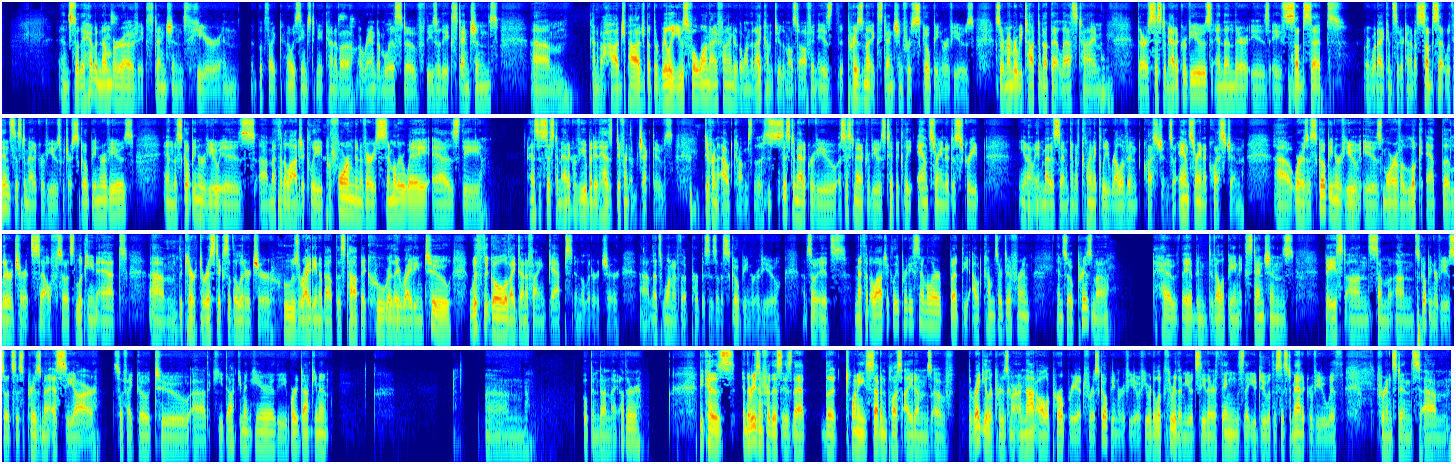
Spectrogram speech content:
And so they have a number of extensions here and it looks like it always seems to me kind of a, a random list of these are the extensions. Um, kind of a hodgepodge, but the really useful one I find, or the one that I come to the most often, is the Prisma extension for scoping reviews. So remember we talked about that last time. There are systematic reviews, and then there is a subset, or what I consider kind of a subset within systematic reviews, which are scoping reviews. And the scoping review is uh, methodologically performed in a very similar way as the as a systematic review, but it has different objectives, different outcomes. The systematic review, a systematic review is typically answering a discrete, you know, in medicine, kind of clinically relevant question. So answering a question, uh, whereas a scoping review is more of a look at the literature itself. So it's looking at um, the characteristics of the literature, who's writing about this topic, who are they writing to, with the goal of identifying gaps in the literature. Um, that's one of the purposes of a scoping review. So it's methodologically pretty similar, but the outcomes are different. And so Prisma have they have been developing extensions based on some on scoping reviews. So it's this Prisma SCR so if I go to uh, the key document here, the Word document, um, opened on my other, because, and the reason for this is that the 27 plus items of the regular Prisma are not all appropriate for a scoping review. If you were to look through them, you would see there are things that you do with a systematic review with, for instance, um,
